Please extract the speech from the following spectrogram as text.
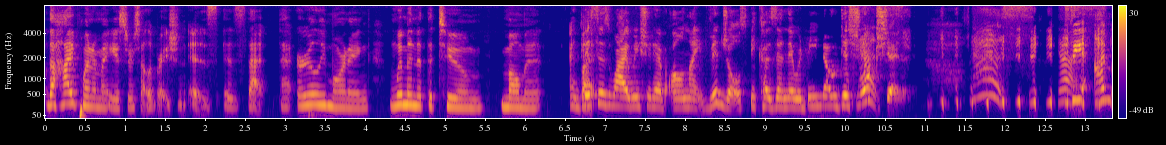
the high point of my Easter celebration is is that that early morning women at the tomb moment. And But- this is why we should have all night vigils because then there would be no disruption. Yes. See, I'm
